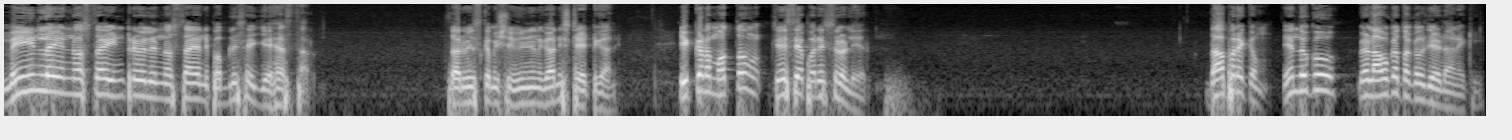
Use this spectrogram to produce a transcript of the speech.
మెయిన్లో ఎన్ని వస్తాయి ఇంటర్వ్యూలు ఎన్ని అని పబ్లిసైజ్ చేసేస్తారు. సర్వీస్ కమిషన్ యూనియన్ కానీ స్టేట్ కానీ ఇక్కడ మొత్తం చేసే పరిస్థితులు లేరు. దాపరికం. ఎందుకు? వీళ్ళు అవకతవకలు చేయడానికి.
